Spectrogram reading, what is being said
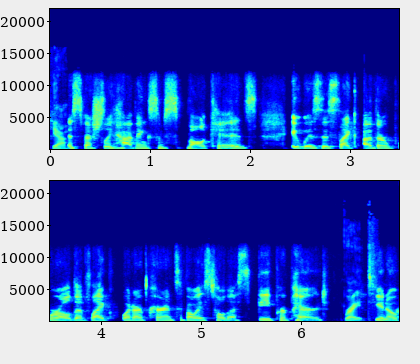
Yeah. Especially having some small kids. It was this like other world of like what our parents have always told us be prepared. Right. You know,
